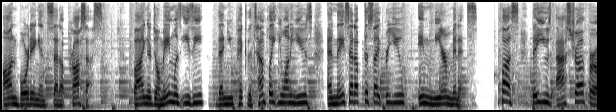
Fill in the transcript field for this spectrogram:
onboarding and setup process. Buying a domain was easy, then you pick the template you want to use, and they set up the site for you in mere minutes. Plus, they use Astra for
